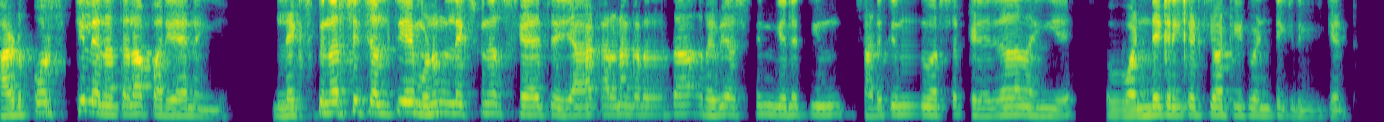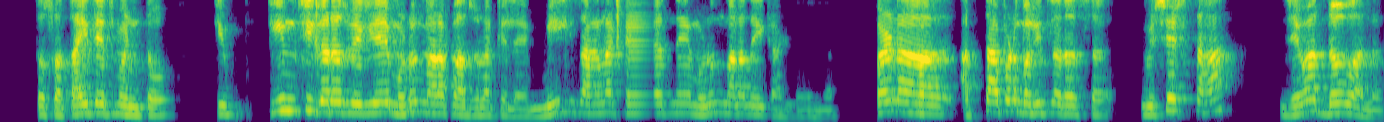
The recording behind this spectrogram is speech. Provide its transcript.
हार्डकोर स्किल आहे ना त्याला पर्याय नाहीये. लेग स्पिनर्सची चलती आहे म्हणून लेग स्पिनर्स खेळायचे. या कारणाकरता रवी अश्विन गेले तीन साडेतीन वर्ष खेळलेला नाहीये. वन डे क्रिकेट किंवा टी ट्वेंटी क्रिकेट. तो स्वतःही तेच म्हणतो की टीमची गरज वेगळी आहे म्हणून मला बाजूला केलंय. मी चांगला खेळत नाही म्हणून मला नाही काढलेलं. पण आता आपण बघितलं तसं विशेषतः जेव्हा दव आलं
